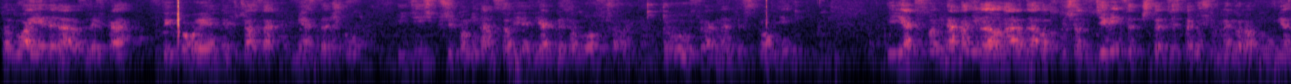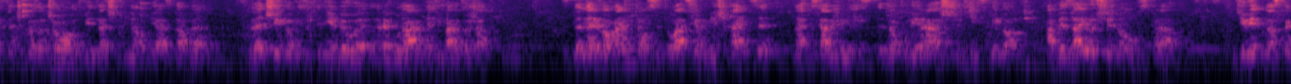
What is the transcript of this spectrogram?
To była jedyna rozrywka w tych powojennych czasach w miasteczku i dziś przypominam sobie, jakby to było wczoraj. To były fragmenty wspomnień. I jak wspomina pani Leonarda, od 1947 roku miasteczko zaczęło odwiedzać kino objazdowe, lecz jego wizyty nie były regularne i bardzo rzadkie. Zdenerwowani tą sytuacją mieszkańcy napisali list do kuriera Szczecińskiego, aby zajął się tą sprawą. 19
